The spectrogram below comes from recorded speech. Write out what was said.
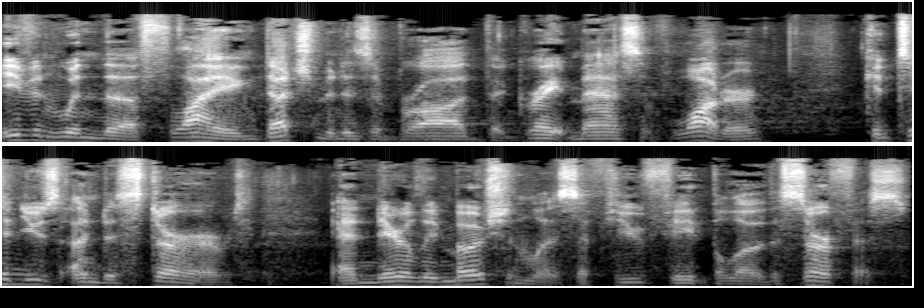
Even when the Flying Dutchman is abroad, the great mass of water continues undisturbed and nearly motionless a few feet below the surface.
